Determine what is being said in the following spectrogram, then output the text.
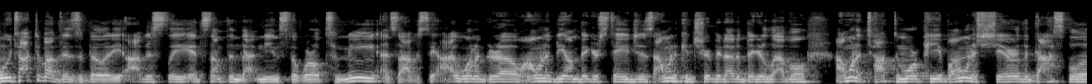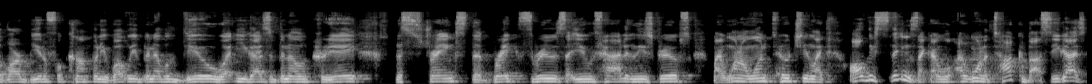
when we talked about visibility, obviously it's something that means the world to me. As obviously I want to grow, I want to be on bigger stages, I want to contribute at a bigger level, I want to talk to more people, I want to share the gospel of our beautiful company, what we've been able to do, what you guys have been able to create, the strengths, the breakthroughs that you've had in these groups, my one-on-one coaching, like all these things, like I, I want to talk about. So you guys,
